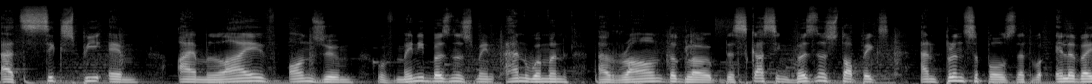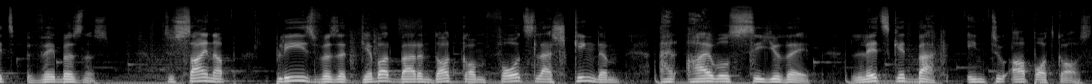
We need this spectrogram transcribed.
at 6 p.m., I am live on Zoom with many businessmen and women around the globe discussing business topics and principles that will elevate their business. To sign up, please visit gebhardbaron.com forward slash kingdom and I will see you there. Let's get back into our podcast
